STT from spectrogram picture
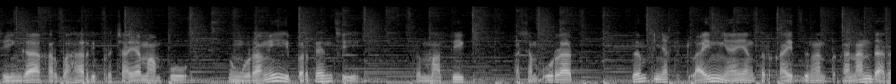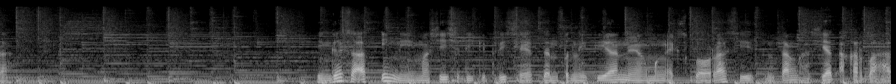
sehingga akar bahar dipercaya mampu mengurangi hipertensi, rematik, asam urat, dan penyakit lainnya yang terkait dengan tekanan darah. Hingga saat ini masih sedikit riset dan penelitian yang mengeksplorasi tentang khasiat akar bahar.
